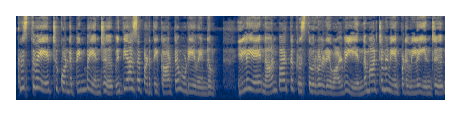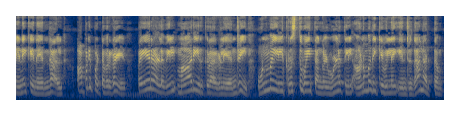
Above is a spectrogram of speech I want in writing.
கிறிஸ்துவை ஏற்றுக்கொண்ட பின்பு என்று வித்தியாசப்படுத்தி காட்ட முடிய வேண்டும். இல்லையே நான் பார்த்த கிறிஸ்தவர்களுடைய வாழ்வில் எந்த மாற்றமும் ஏற்படவில்லை என்று நினைக்க நேர்ந்தால் அப்படிப்பட்டவர்கள் பெயரளவில் மாறி இருக்கிறார்களே அன்றி உண்மையில் கிறிஸ்துவை தங்கள் உள்ளத்தில் அனுமதிக்கவில்லை என்றுதான் அர்த்தம்.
